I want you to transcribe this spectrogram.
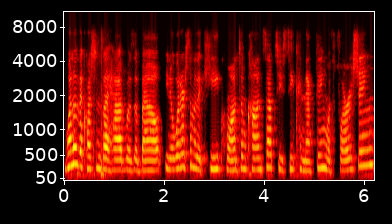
one of the questions I had was about, you know, what are some of the key quantum concepts you see connecting with flourishing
